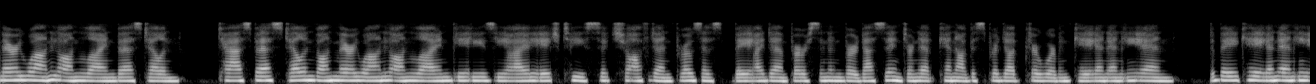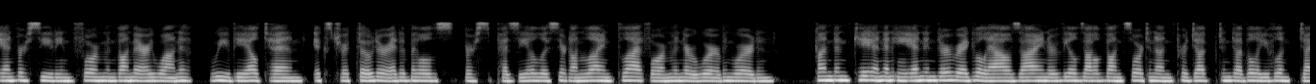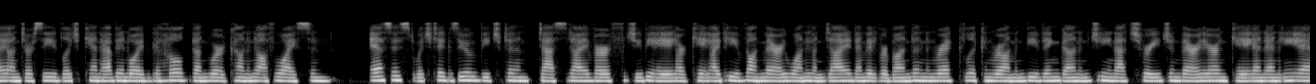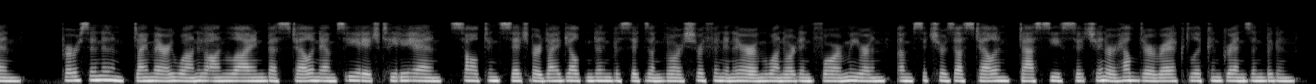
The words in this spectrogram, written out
Marihuana online bestellen. Das bestellen von Marihuana online BEZIHT sich auf den Prozess bei dem Personen über das Internet Cannabisprodukte erwerben KNNEN. Dabei KNNEN verschiedene Formen von Marihuana, wie BL10, Extract oder Edibles, per spezialisiert online Plattformen erwerben werden. Kunden KNNEN in der Regel aus einer Vielzahl von Sorten und Produkten double die unterschiedlich Cannabinoid gehalten werden aufweisen. Es ist wichtig zu beachten, dass die Verfügbarkeit von Marihuana und die damit verbundenen rechtlichen je nach Region variieren KNNEN. Personen, die Marihuana online bestellen MCHTEN, sollten sich über die geltenden Besitzungsvorschriften in ihrem Wohnort informieren, um sicherzustellen, dass sie sich innerhalb der rechtlichen Grenzen bewegen.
